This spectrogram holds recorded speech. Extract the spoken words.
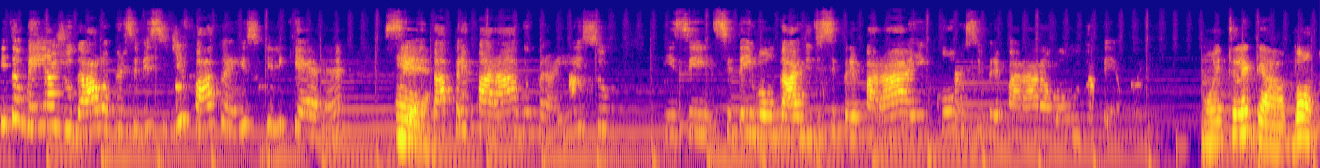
e também ajudá-lo a perceber se de fato é isso que ele quer, né? Se é. ele está preparado para isso e se, se tem vontade de se preparar e como se preparar ao longo do tempo. Muito legal. Bom,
